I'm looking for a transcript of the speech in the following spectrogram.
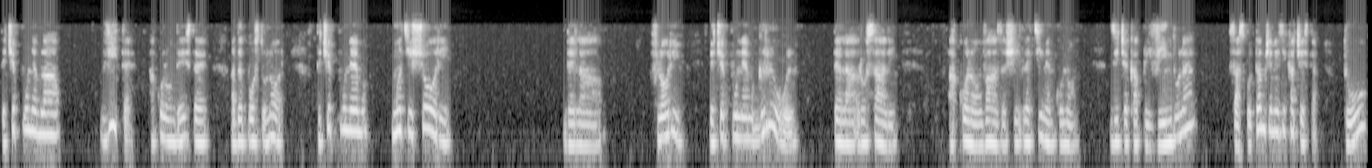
De ce punem la vite, acolo unde este adăpostul lor? De ce punem mățișorii de la Flori? De ce punem grâul de la Rusalii acolo în vază și le ținem cu noi? Zice ca privindu-le să ascultăm ce ne zic acestea. Tu,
